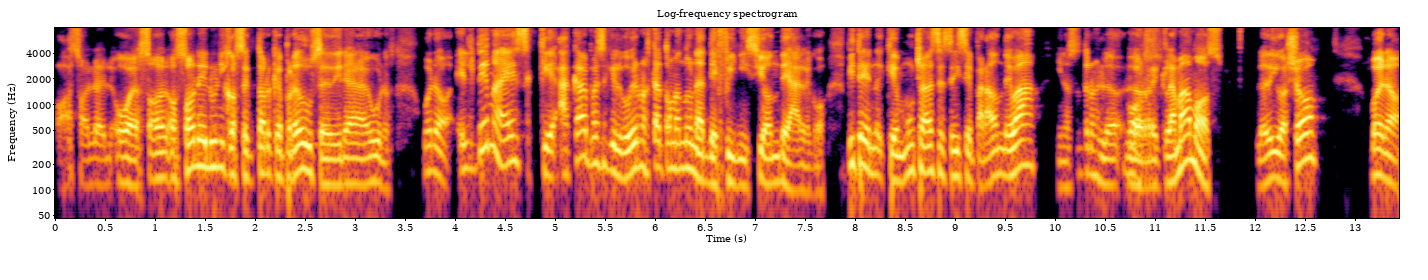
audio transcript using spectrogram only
o son, el único sector que produce, dirían algunos. Bueno, el tema es que acá me parece que el gobierno está tomando una definición de algo. Viste que muchas veces se dice para dónde va y nosotros lo reclamamos lo digo yo. Bueno,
